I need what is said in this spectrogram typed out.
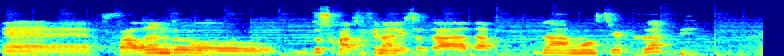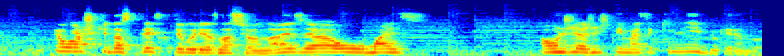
É, falando dos quatro finalistas da, da, da, Monster Cup, eu acho que das três categorias nacionais é o mais. onde a gente tem mais equilíbrio, querendo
